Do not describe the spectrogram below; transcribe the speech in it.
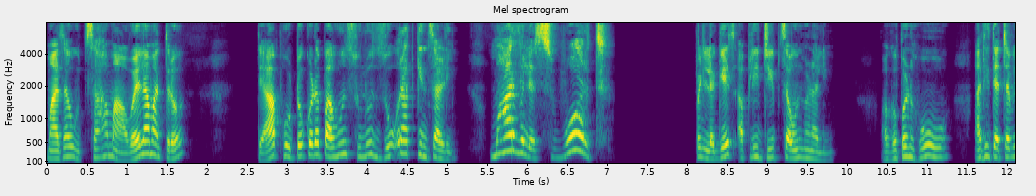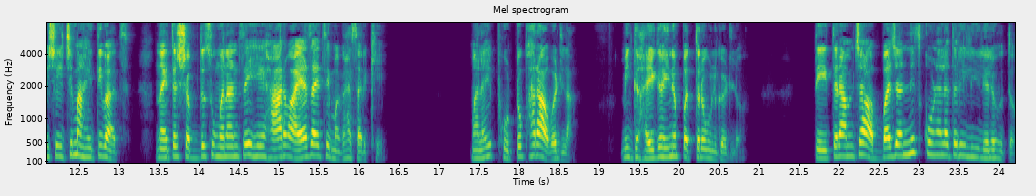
माझा उत्साह मावळला मात्र. त्या फोटोकडे पाहून सुलू जोरात किंचाळली. मार्वलस वर्थ. पण लगेच आपली जीप चावून म्हणाली. अगं पण हो आधी त्याच्याविषयीची माहिती वाच नाहीतर शब्दसुमनांचे हे हार वाया जायचे मघासारखे. मला हे फोटो फार आवडला. मी घाईघाईनं पत्र उलगडलं. ते तर आमच्या अब्बाजांनीच कोणाला तरी लिहिलेलं होतं.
